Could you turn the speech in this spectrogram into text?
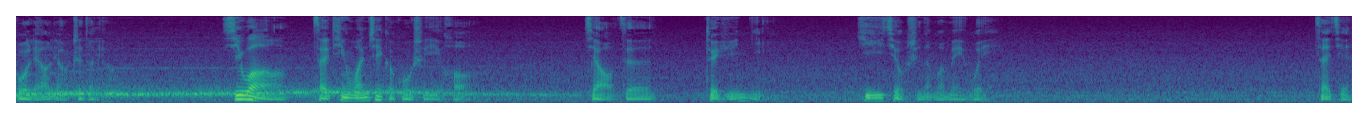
不了了之的了。希望在听完这个故事以后，饺子对于你依旧是那么美味。再见。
